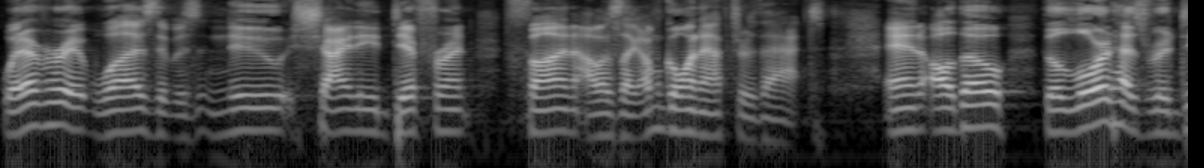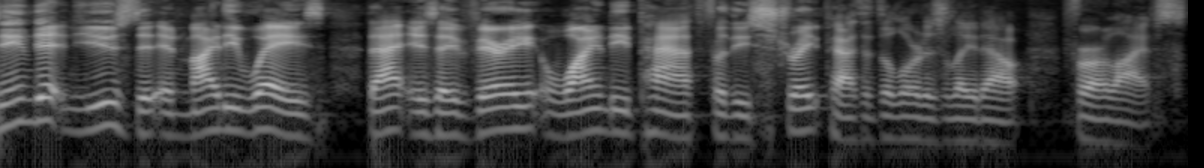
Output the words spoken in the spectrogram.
Whatever it was that was new, shiny, different, fun, I was like, I'm going after that. And although the Lord has redeemed it and used it in mighty ways, that is a very windy path for the straight path that the Lord has laid out for our lives.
